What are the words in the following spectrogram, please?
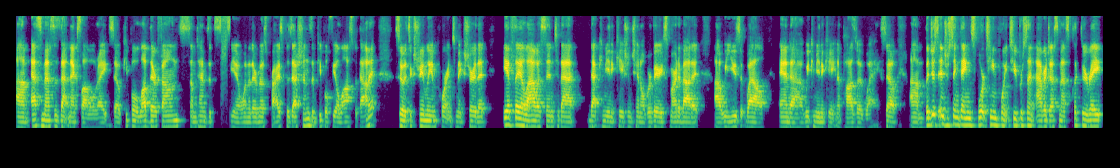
um, sms is that next level right? So people love their phones sometimes it's you know one of their most prized possessions and people feel lost without it. So it's extremely important to make sure that if they allow us into that that communication channel we're very smart about it uh, we use it well and uh, we communicate in a positive way. So, um, but just interesting things 14.2% average SMS click through rate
